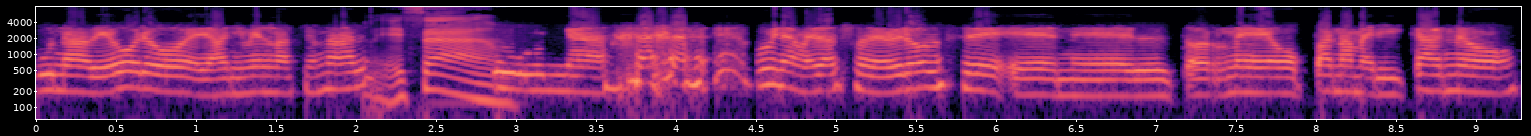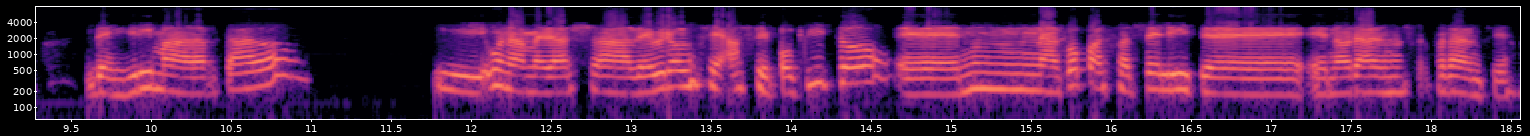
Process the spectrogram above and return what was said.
una de oro a nivel nacional, Esa. una una medalla de bronce en el torneo panamericano de esgrima adaptado y una medalla de bronce hace poquito en una copa satélite en Orange, Francia.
